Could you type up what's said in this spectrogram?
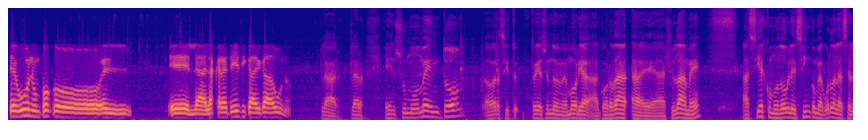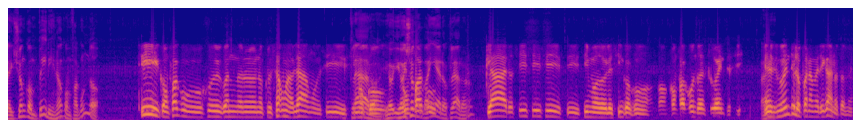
según un poco el, eh, la- las características de cada uno. Claro, claro. En su momento, a ver si estoy, estoy haciendo de memoria, acordá, eh, ayúdame. Así es como doble 5, me acuerdo, en la selección con Piris, ¿no? Con Facundo. Sí, con Facu cuando no- nos cruzamos hablábamos, sí. Claro, con- y, hoy son compañeros, claro, ¿no? Claro, sí, sí, sí, sí, hicimos doble cinco con, con, con Facundo en su 20, sí. Ahí. En el sub-20 los panamericanos también.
